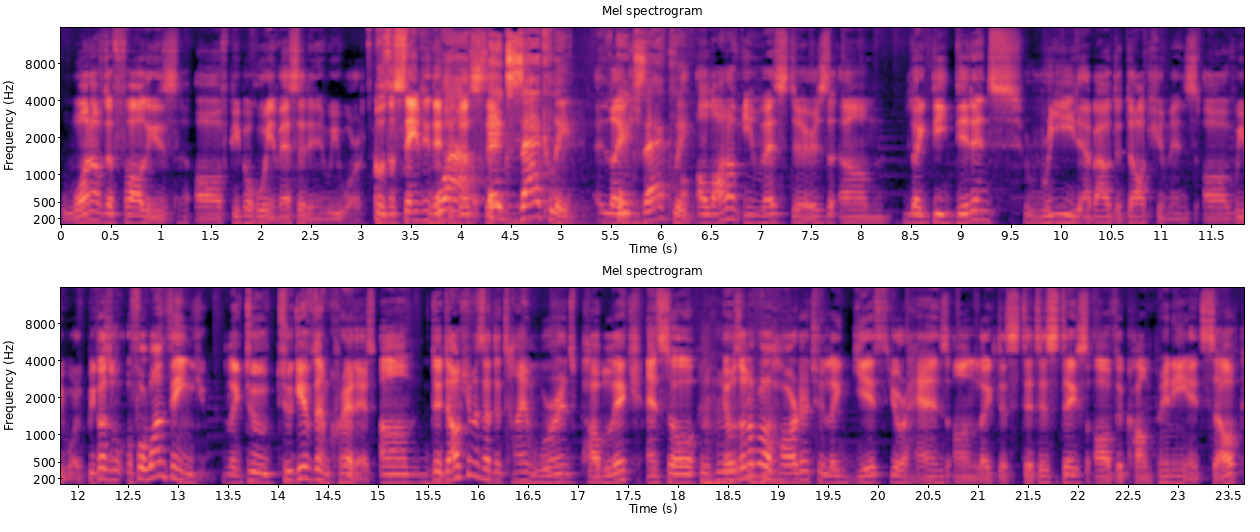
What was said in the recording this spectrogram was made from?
one of the follies of people who invested in WeWork. It was the same thing that wow, you just said. exactly. like exactly. a lot of investors um like they didn't read about the documents of WeWork because for one thing like to to give them credit um the documents at the time weren't public and so Mm-hmm, it was a little bit harder to like get your hands on like the statistics of the company itself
